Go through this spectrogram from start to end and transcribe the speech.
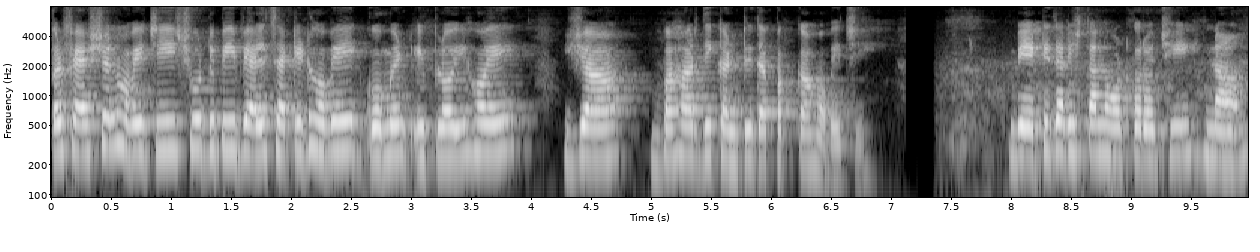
ਪ੍ਰੋਫੈਸ਼ਨ ਹੋਵੇ ਜੀ ਸ਼ੁੱਡ ਬੀ ਵੈਲ ਸੈਟਡ ਹੋਵੇ ਗਵਰਨਮੈਂਟ EMPLOYE ਹੋਏ ਜਾਂ ਬਾਹਰ ਦੀ ਕੰਟਰੀ ਦਾ ਪੱਕਾ ਹੋਵੇ ਜੀ ਬੇਟੀ ਦਾ ਰਿਸ਼ਤਾ ਨੋਟ ਕਰੋ ਜੀ ਨਾਮ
